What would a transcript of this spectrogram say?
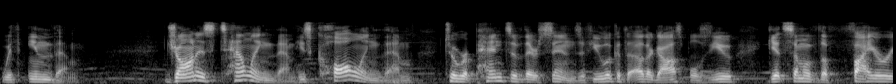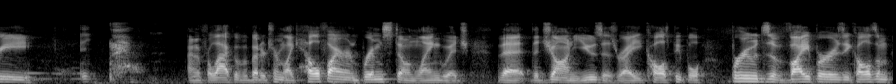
within them. John is telling them, he's calling them to repent of their sins. If you look at the other gospels, you get some of the fiery, I mean, for lack of a better term, like hellfire and brimstone language that, that John uses, right? He calls people broods of vipers, he calls them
